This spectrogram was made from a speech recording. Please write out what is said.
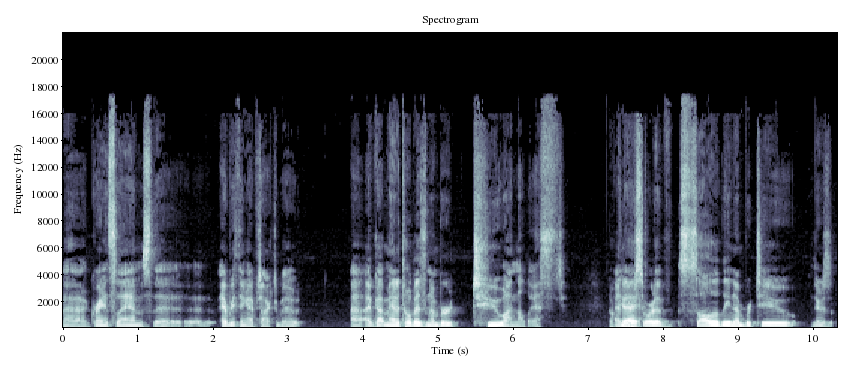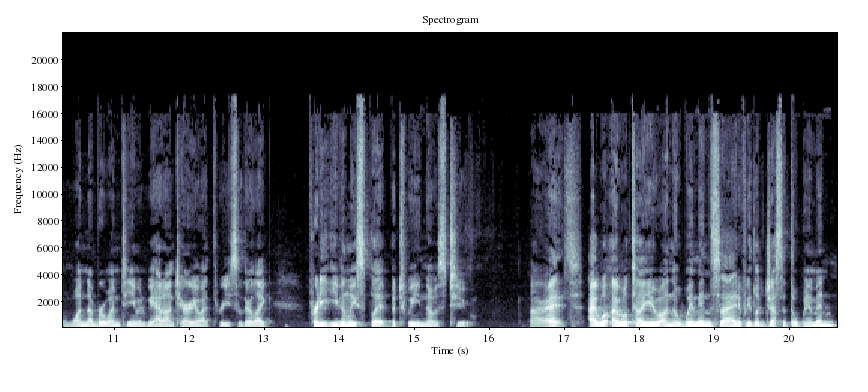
uh, Grand Slams, the everything I've talked about, uh, I've got Manitoba as number two on the list, and they're sort of solidly number two. There's one number one team, and we had Ontario at three, so they're like pretty evenly split between those two. All right. I will I will tell you on the women's side, if we look just at the women,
